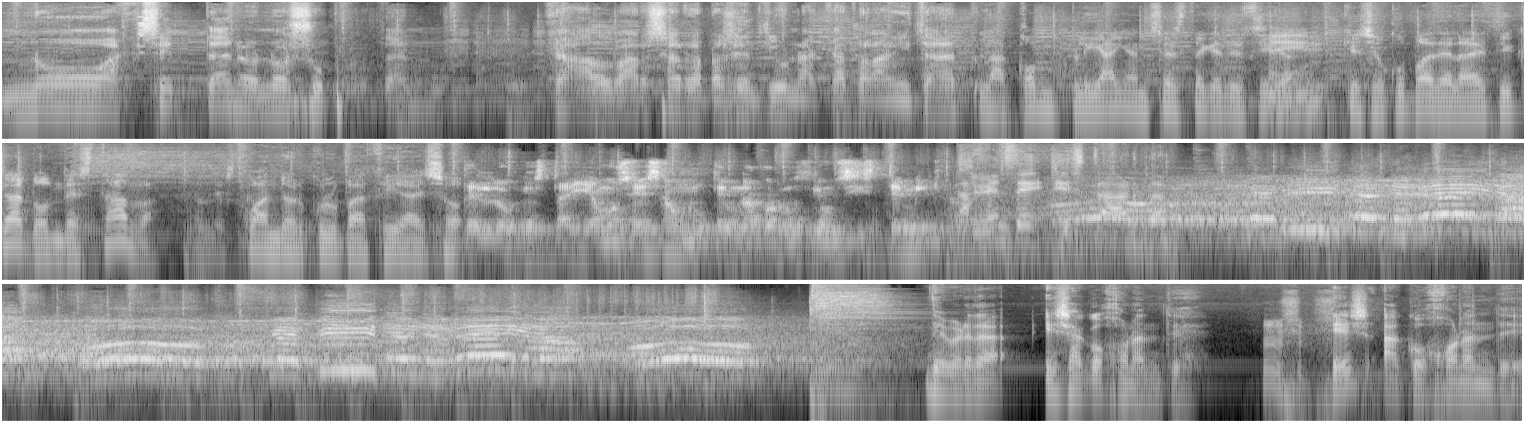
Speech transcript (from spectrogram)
no accepten o no soporten que el Barça representi una catalanitat. La compliance este que decía, ¿Sí? que se ocupa de la ética, ¿dónde estaba? ¿Dónde estaba? Cuando el club hacía eso. De lo que estaríamos es ante una corrupción sistémica. La gente está harta. ¡Que pite Negreira! ¡Oh! ¡Que pite Negreira! ¡Oh! De verdad, es acojonante. es acojonante.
